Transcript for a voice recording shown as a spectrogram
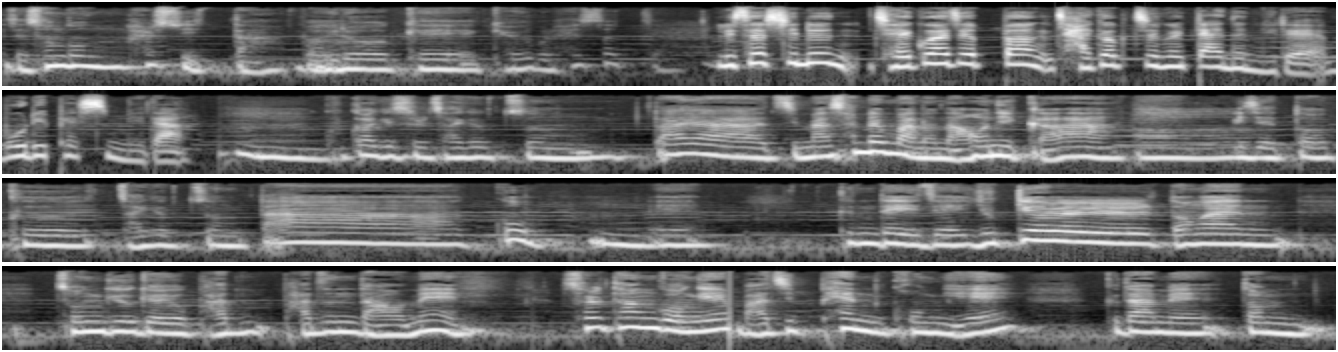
이제 성공할 수 있다. 뭐 어. 이렇게 교육을 했었죠. 리사 씨는 제과 제빵 자격증을 따는 일에 몰입했습니다. 음, 국가기술 자격증 따야지만 300만 원 나오니까 어. 이제 또 그 자격증 따고 음. 예. 근데 이제 6개월 동안 정규 교육 받, 받은 다음에 설탕공예, 마지펜 공예, 그 다음에 좀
